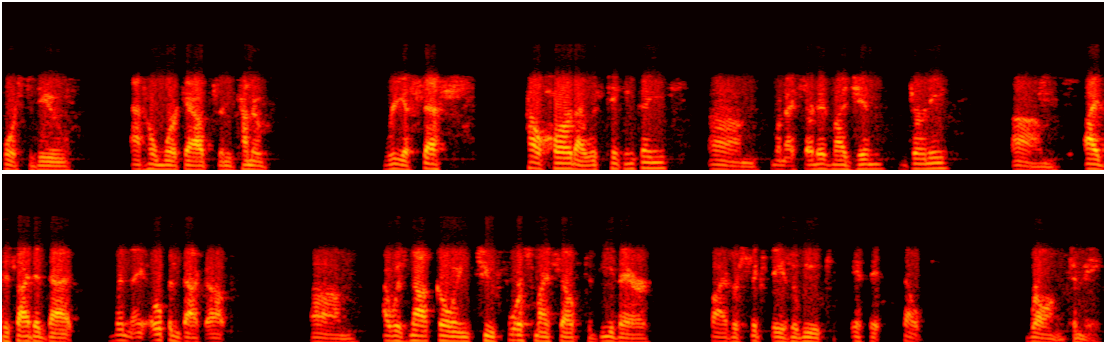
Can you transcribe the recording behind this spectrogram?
forced to do at home workouts and kind of reassess how hard I was taking things um, when I started my gym journey. Um, I decided that when they opened back up, um, I was not going to force myself to be there five or six days a week if it felt wrong to me.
